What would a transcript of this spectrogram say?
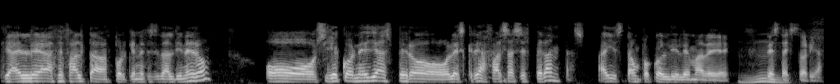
que a él le hace falta porque necesita el dinero, o sigue con ellas pero les crea falsas esperanzas. Ahí está un poco el dilema de, Mm. de esta historia.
